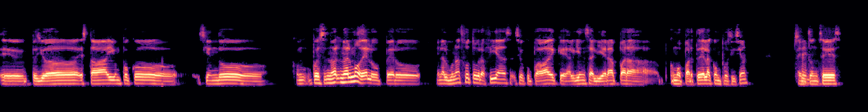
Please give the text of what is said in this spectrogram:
eh, pues yo estaba ahí un poco siendo, pues no, no el modelo, pero en algunas fotografías se ocupaba de que alguien saliera para, como parte de la composición. Sí. Entonces,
